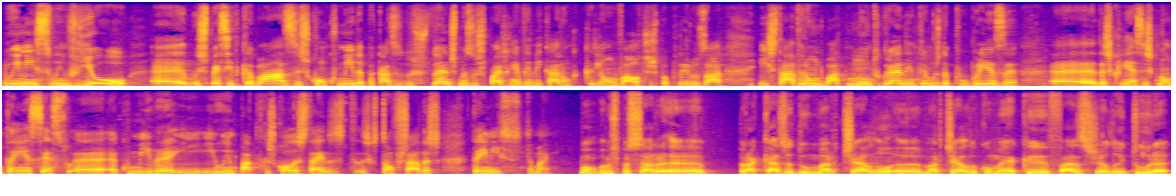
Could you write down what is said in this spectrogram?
no início, enviou uh, espécie de cabazes com comida para a casa dos estudantes, mas os pais reivindicaram que queriam vouchers para poder usar e está a haver um debate muito grande em termos da pobreza uh, das crianças que não têm acesso a comida e, e, o impacto que as escolas têm, que estão fechadas tem nisso também. Bom, vamos passar para a casa do Marcelo. Marcelo, como é que fazes a leitura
